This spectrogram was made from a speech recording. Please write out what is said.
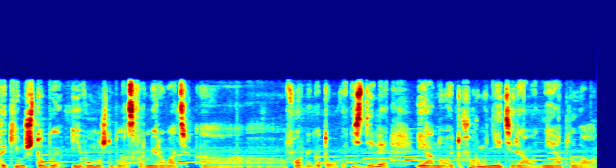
таким, чтобы его можно было сформировать э, в форме готового изделия, и оно эту форму не теряло, не оплывало.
